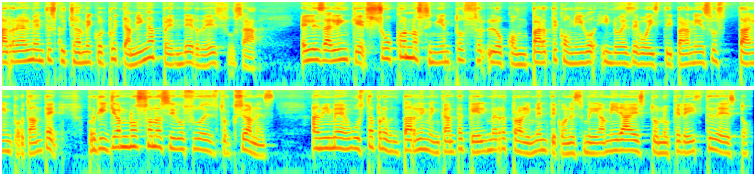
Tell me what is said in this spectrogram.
a realmente escuchar mi cuerpo y también aprender de eso. O sea, él es alguien que su conocimiento lo comparte conmigo y no es egoísta. Y para mí eso es tan importante, porque yo no solo sigo sus instrucciones, a mí me gusta preguntarle y me encanta que él me retroalimente con eso, me diga, mira esto, lo que leíste de esto.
